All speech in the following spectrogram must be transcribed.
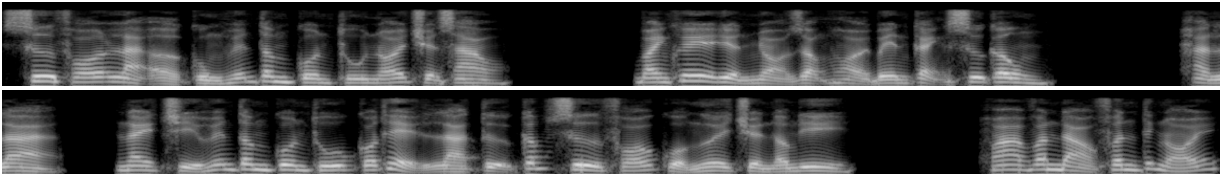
Sư phó là ở cùng huyễn tâm côn thú nói chuyện sao? Bành khê hiển nhỏ giọng hỏi bên cạnh sư công. Hẳn là, nay chỉ huyễn tâm côn thú có thể là tự cấp sư phó của ngươi truyền âm đi. Hoa văn đảo phân tích nói,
